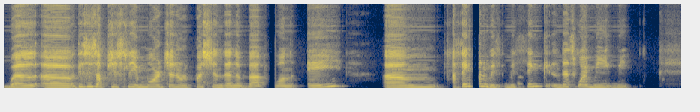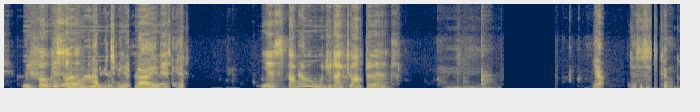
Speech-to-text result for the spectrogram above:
Well, uh, this is obviously a more general question than about 1A. Um, I think when we, we think, that's why we, we, we focus on the number reply Yes, Pablo, would you like to answer that? Yeah, just a second.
